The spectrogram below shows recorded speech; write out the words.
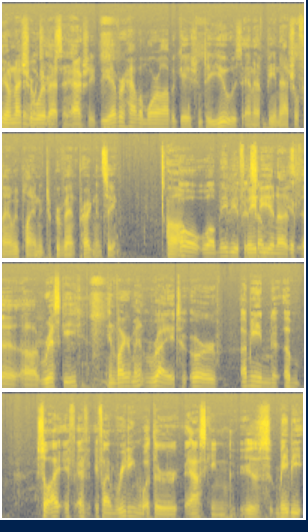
Yeah, I'm not sure where that saying. actually. Do you ever have a moral obligation to use NFP, natural family planning, to prevent pregnancy? Um, oh well, maybe if it's maybe some- in a, if- a, a risky environment. right or I mean. Um, so I, if, if if I'm reading what they're asking is maybe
